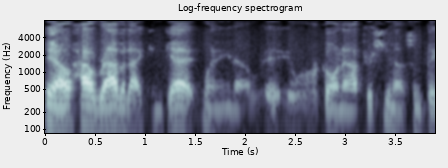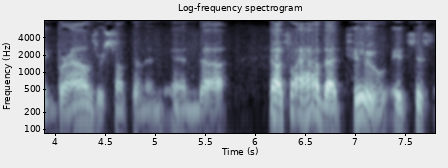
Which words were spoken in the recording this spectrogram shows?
you know how rabid I can get when you know it, we're going after you know some big browns or something, and and uh, no, so I have that too. It's just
